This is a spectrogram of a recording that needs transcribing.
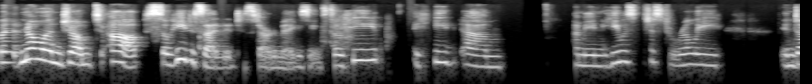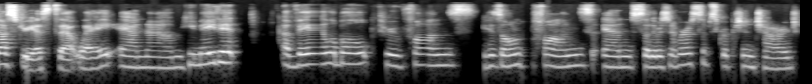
but no one jumped up. So he decided to start a magazine. So he he um, i mean he was just really industrious that way. And um, he made it available through funds his own funds. And so there was never a subscription charge.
